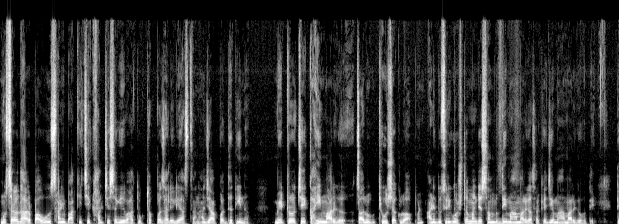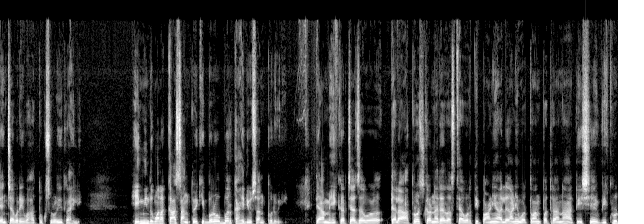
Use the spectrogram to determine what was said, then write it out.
मुसळधार पाऊस आणि बाकीची खालची सगळी वाहतूक ठप्प झालेली असताना ज्या पद्धतीनं मेट्रोचे काही मार्ग चालू ठेवू शकलो आपण आणि दुसरी गोष्ट म्हणजे समृद्धी महामार्गासारखे जे महामार्ग होते त्यांच्यावरही वाहतूक सुरळीत राहिली. हे मी तुम्हाला का सांगतोय की बरोबर काही दिवसांपूर्वी त्या मेहकरच्या जवळ त्याला अप्रोच करणाऱ्या रस्त्यावरती पाणी आलं आणि वर्तमानपत्रानं अतिशय विकृत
